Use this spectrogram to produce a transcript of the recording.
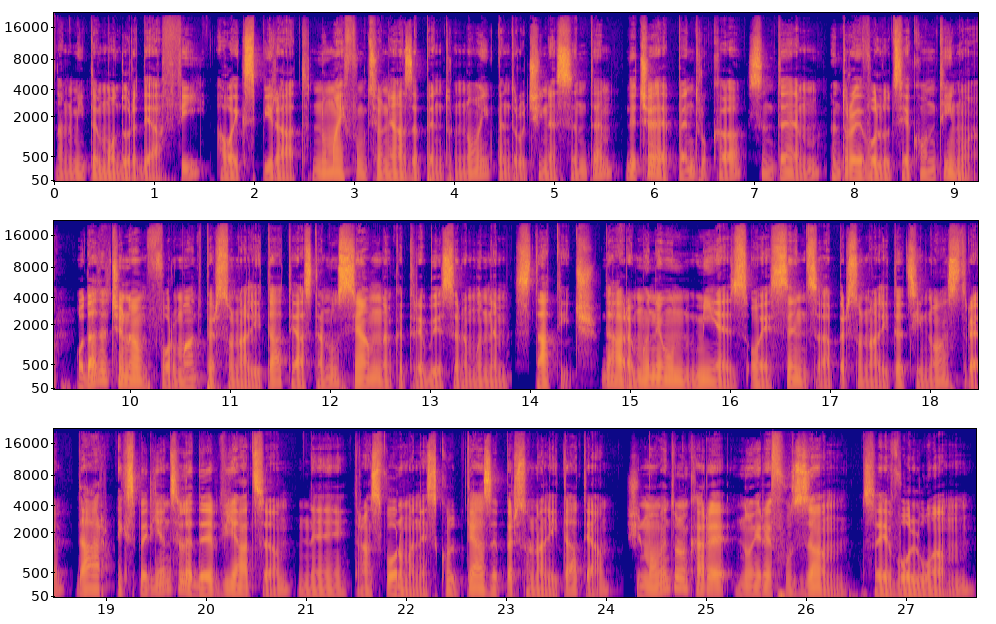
anumite moduri de a fi au expirat, nu mai funcționează pentru noi, pentru cine suntem. De ce? Pentru că suntem într-o evoluție continuă. Odată ce ne-am format personalitatea, asta nu înseamnă că trebuie să rămânem statici. Da, rămâne un miez, o esență a personalității noastre, dar experiențele de viață ne transformă, ne sculptează personalitatea și în momentul în care noi refuzăm să evoluăm,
